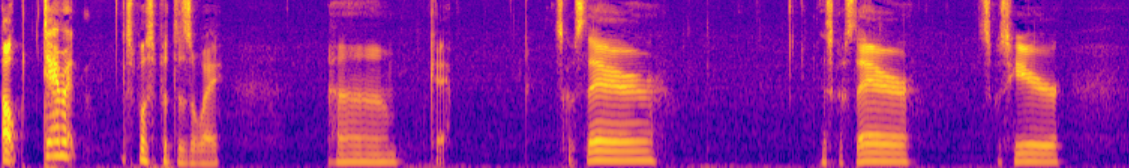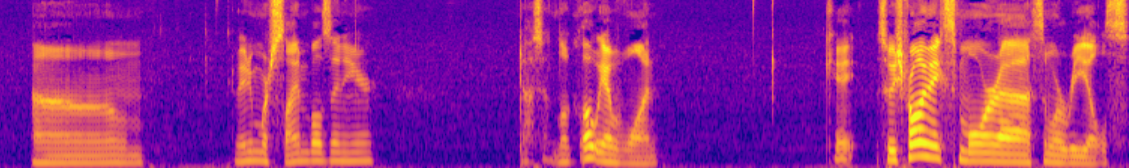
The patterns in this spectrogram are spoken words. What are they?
Oh, damn it. I'm supposed to put this away. Um. This goes there. This goes there. This goes here. Um. Any more slime balls in here? Doesn't look. Oh, we have one. Okay, so we should probably make some more uh, some more reels.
